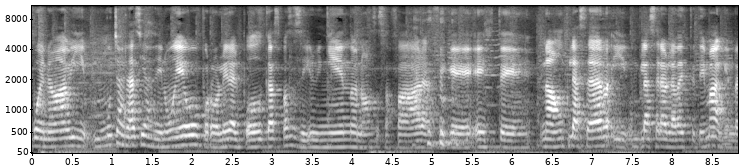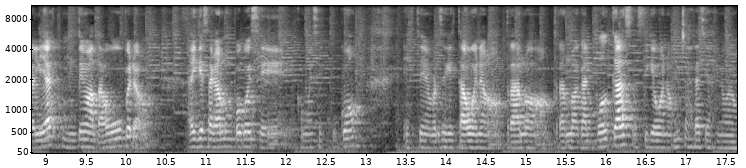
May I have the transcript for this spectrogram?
Bueno, Avi, muchas gracias de nuevo por volver al podcast. Vas a seguir viniendo, no vas a zafar. Así que, este, no, un placer y un placer hablar de este tema, que en realidad es como un tema tabú, pero hay que sacarle un poco ese, como ese cuco. Este, me parece que está bueno traerlo, traerlo acá al podcast. Así que, bueno, muchas gracias de nuevo.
